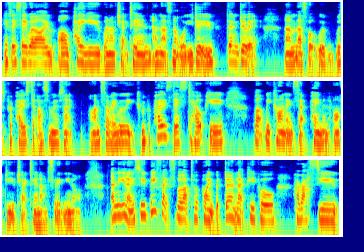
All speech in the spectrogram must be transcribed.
if they say, well, I, I'll pay you when I've checked in and that's not what you do, don't do it. Um, that's what was proposed to us. And we was like, I'm sorry, we can propose this to help you, but we can't accept payment after you've checked in. Absolutely not. And, you know, so you be flexible up to a point, but don't let people harass you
